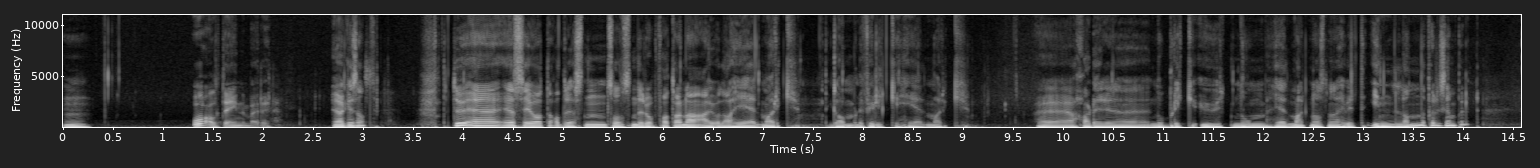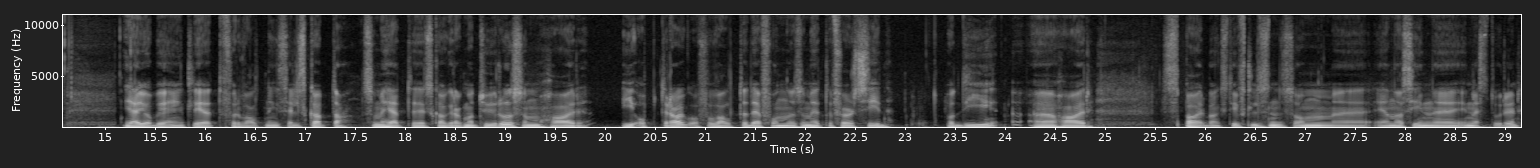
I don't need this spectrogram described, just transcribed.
Mm. Og alt det innebærer. ja, ikke sant? Du, jeg, jeg ser jo at adressen, sånn som dere oppfatter den, er jo da Hedmark. Det gamle fylket Hedmark. Eh, har dere noe blikk utenom Hedmark, noe som har blitt Innlandet f.eks.? Jeg jobber jo egentlig i et forvaltningsselskap da, som heter Skagerrak Maturo, som har i oppdrag å forvalte det fondet som heter First Seed. Og de uh, har Sparebankstiftelsen som uh, en av sine investorer,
